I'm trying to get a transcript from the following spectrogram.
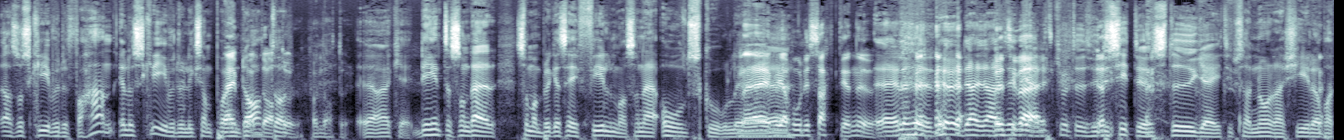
alltså skriver du för hand eller skriver du liksom på Nej, en på dator? en dator, på en dator Ja, okej. Det är inte sån där som man brukar se i filmer, sån där old school Nej eh, men jag borde sagt det nu Eller hur? Det, det, det, det, det tyvärr. är lite kul ut. Du sitter i en stuga i typ så norra Chile och bara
